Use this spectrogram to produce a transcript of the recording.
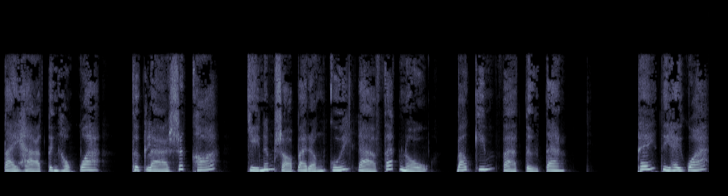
Tại hạ từng học qua, thật là rất khó, chỉ nắm rõ ba đoạn cuối là phát nộ, báo kiếm và tự tan. Thế thì hay quá,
